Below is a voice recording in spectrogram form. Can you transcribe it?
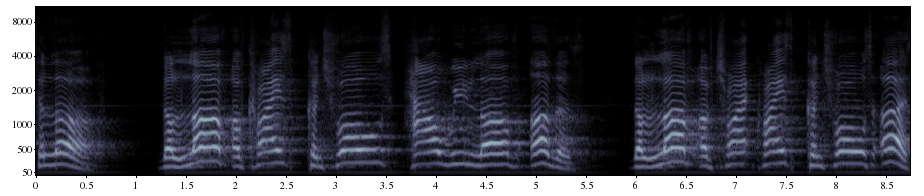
to love. The love of Christ controls how we love others. The love of Christ controls us.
